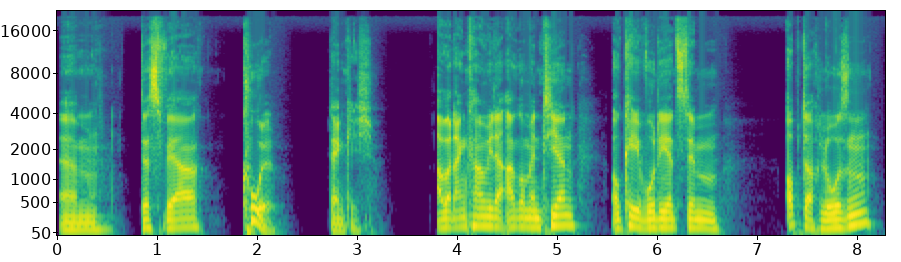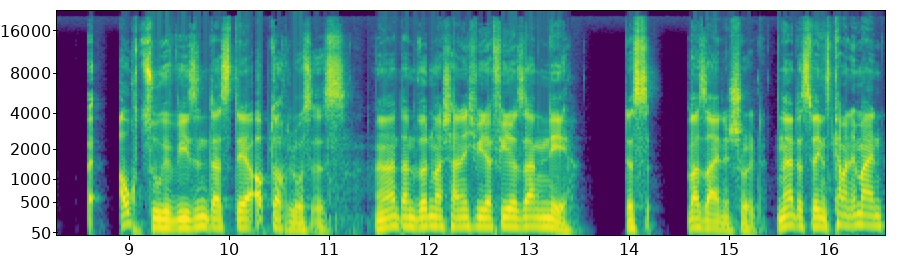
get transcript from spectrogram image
Ähm, das wäre cool, denke ich. Aber dann kann man wieder argumentieren, okay, wurde jetzt dem Obdachlosen äh, auch zugewiesen, dass der obdachlos ist. Ja, dann würden wahrscheinlich wieder viele sagen, nee, das war seine Schuld. Ne? Deswegen das kann man immer in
